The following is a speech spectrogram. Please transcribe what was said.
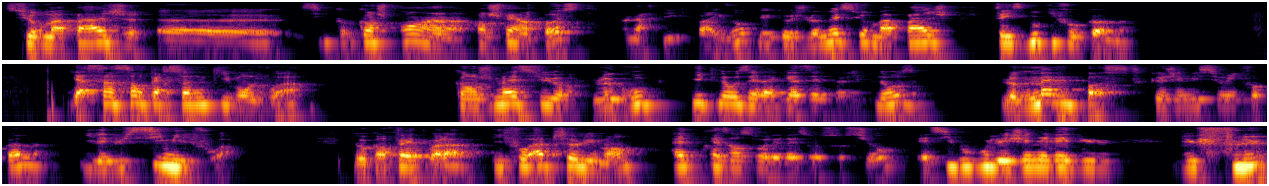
Sur ma page, euh, quand je prends un, quand je fais un post, un article par exemple, et que je le mets sur ma page Facebook Ifocom, il y a 500 personnes qui vont le voir. Quand je mets sur le groupe Hypnose et la Gazette de l'hypnose, le même post que j'ai mis sur Ifocom, il est vu 6000 fois. Donc en fait, voilà, il faut absolument être présent sur les réseaux sociaux. Et si vous voulez générer du, du flux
